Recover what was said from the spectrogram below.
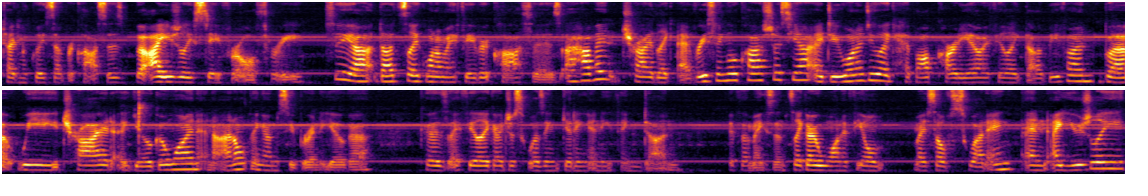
technically separate classes, but I usually stay for all three. So yeah, that's like one of my favorite classes. I haven't tried like every single class just yet. I do want to do like hip hop cardio. I feel like that would be fun. But we tried a yoga one and I don't think I'm super into yoga because I feel like I just wasn't getting anything done, if that makes sense. Like I want to feel myself sweating and I usually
